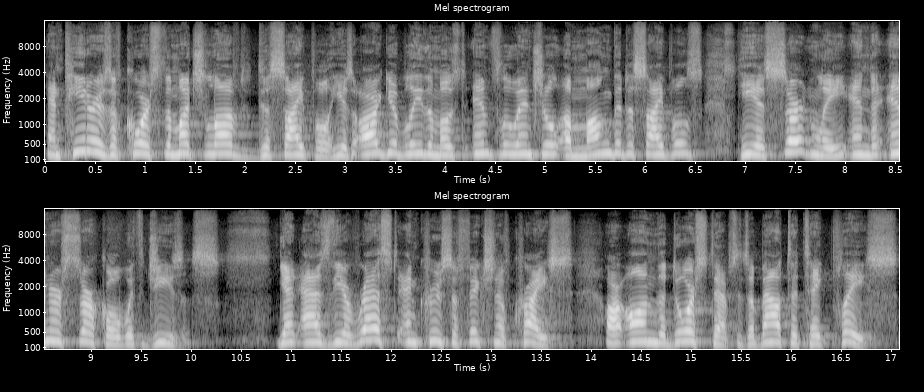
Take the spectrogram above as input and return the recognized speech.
And Peter is, of course, the much loved disciple. He is arguably the most influential among the disciples. He is certainly in the inner circle with Jesus. Yet, as the arrest and crucifixion of Christ are on the doorsteps, it's about to take place,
